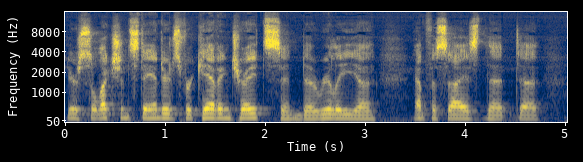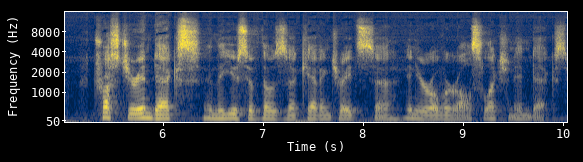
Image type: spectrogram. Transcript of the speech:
your selection standards for calving traits and uh, really uh, emphasize that uh, trust your index in the use of those calving traits in your overall selection index.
